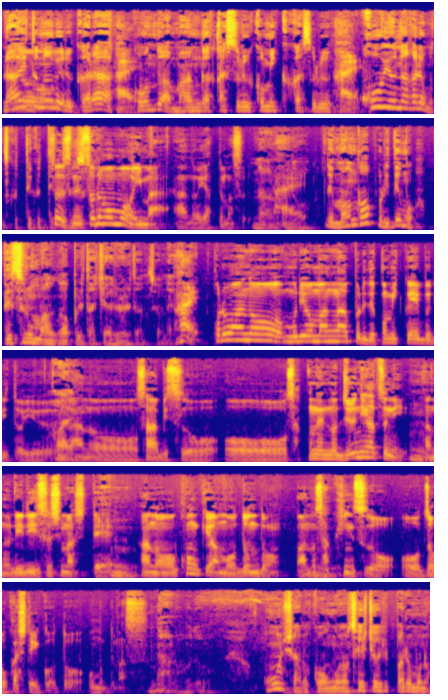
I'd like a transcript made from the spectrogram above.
ライトノベルから、今度は漫画化する、コミック化する、はい、こういう流れも作っていくっていうそうですね、それももう今、あのやってます。なるほど、はい、で漫画アプリでも別の漫画アプリ立ち上げられたんですよね。はい、これはあの無料漫画アプリでコミックエブリという、はい、あのサービスを昨年の12月に、うん、あのリリースしまして、うん、あの今期はもうどんどんあの作品数を増加していこうと思ってます。なるほど御社の今後の成長を引っ張るもの、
